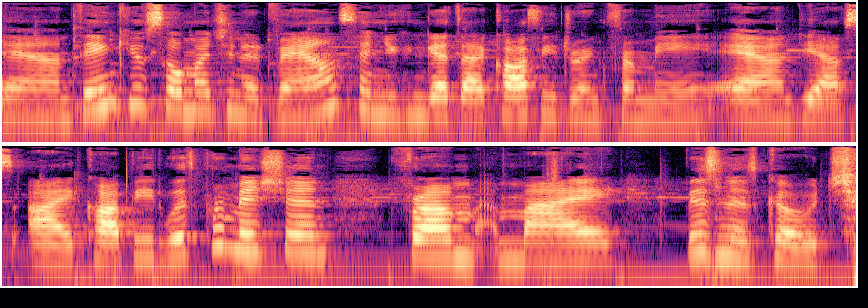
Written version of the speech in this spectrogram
and thank you so much in advance and you can get that coffee drink from me and yes i copied with permission from my business coach.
